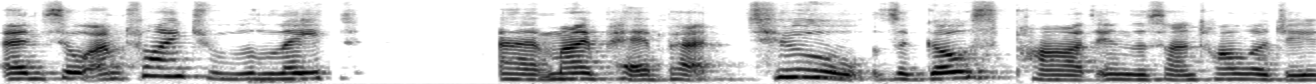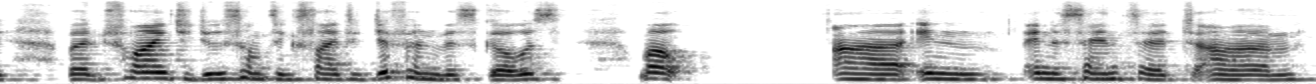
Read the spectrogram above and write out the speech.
And so I'm trying to relate uh, my paper to the ghost part in this anthology, but trying to do something slightly different with ghosts. Well, uh, in in a sense that um,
